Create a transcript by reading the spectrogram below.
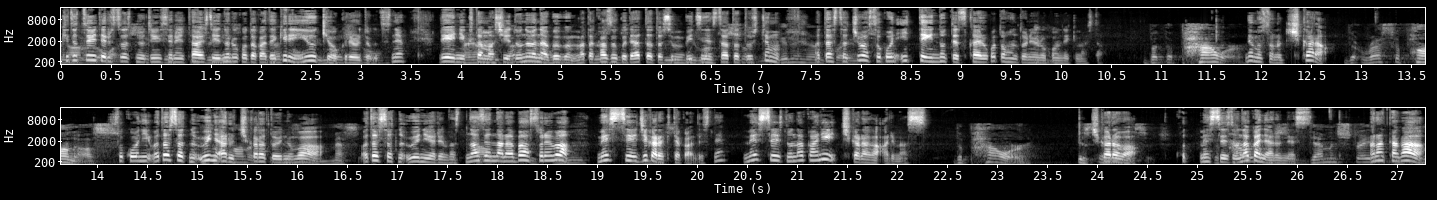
傷ついている人たちの人生に対して祈ることができる勇気をくれるということですね。霊肉魂、どのような部分、また家族であったとしても、ビジネスだったとしても、私たちはそこに一手に乗って使えることを本当に喜んできました。でもその力、そこに私たちの上にある力というのは、私たちの上にあります。なぜならば、それはメッセージから来たからですね。メッセージの中に力があります。力はメッセージの中にあるんです。あなたが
